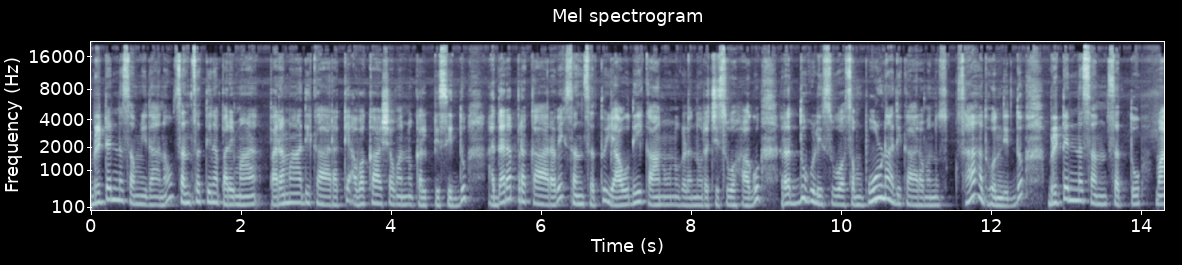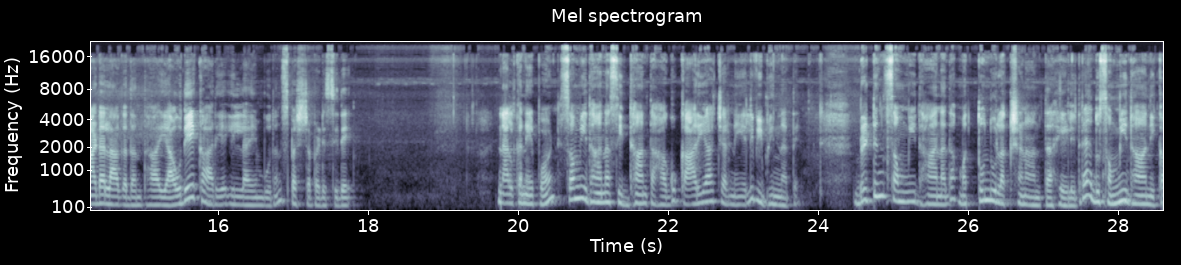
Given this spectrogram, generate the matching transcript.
ಬ್ರಿಟನ್ನ ಸಂವಿಧಾನವು ಸಂಸತ್ತಿನ ಪರಿಮಾ, ಪರಮಾಧಿಕಾರಕ್ಕೆ ಅವಕಾಶವನ್ನು ಕಲ್ಪಿಸಿದ್ದು, ಅದರ ಪ್ರಕಾರವೇ ಸಂಸತ್ತು ಯಾವುದೇ ಕಾನೂನುಗಳನ್ನು ರಚಿಸುವ ಹಾಗೂ ರದ್ದುಗೊಳಿಸುವ ಸಂಪೂರ್ಣ ಅಧಿಕಾರವನ್ನು ಸಹ ಅದು ಹೊಂದಿದ್ದು, ಬ್ರಿಟನ್ನ ಸಂಸತ್ತು ಮಾಡಲಾಗದಂತಹ ಯಾವುದೇ ಕಾರ್ಯ ಇಲ್ಲ ಎಂಬುದನ್ನು ಸ್ಪಷ್ಟಪಡಿಸಿದೆ. ನಾಲ್ಕನೇ ಪಾಯಿಂಟ್, ಸಂವಿಧಾನ ಸಿದ್ಧಾಂತ ಹಾಗೂ ಕಾರ್ಯಾಚರಣೆಯಲ್ಲಿ ವಿಭಿನ್ನತೆ. ಬ್ರಿಟನ್ ಸಂವಿಧಾನದ ಮತ್ತೊಂದು ಲಕ್ಷಣ ಅಂತ ಹೇಳಿದರೆ ಅದು ಸಂವಿಧಾನಿಕ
